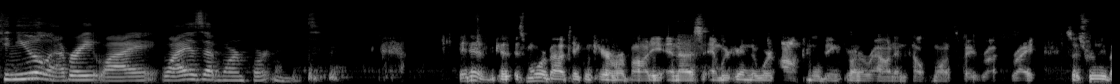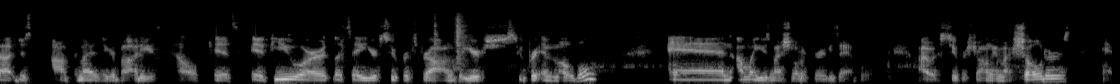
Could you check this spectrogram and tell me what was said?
Can you elaborate why? Why is that more important? It is because it's more about taking care of our body and us, and we're hearing the word optimal being thrown around in the health wellness right? So it's really about just optimizing your body's health. It's if you are, let's say, you're super strong, but you're super immobile, and I'm gonna use my shoulder for example. I was super strong in my shoulders, and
